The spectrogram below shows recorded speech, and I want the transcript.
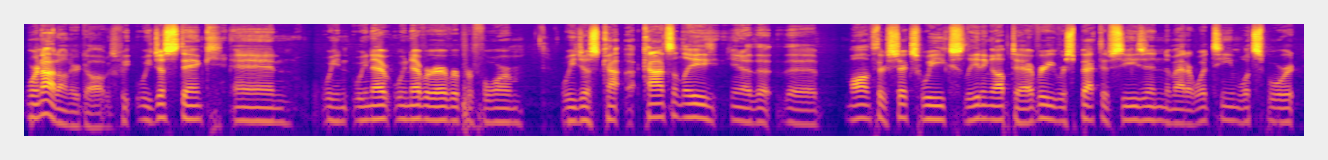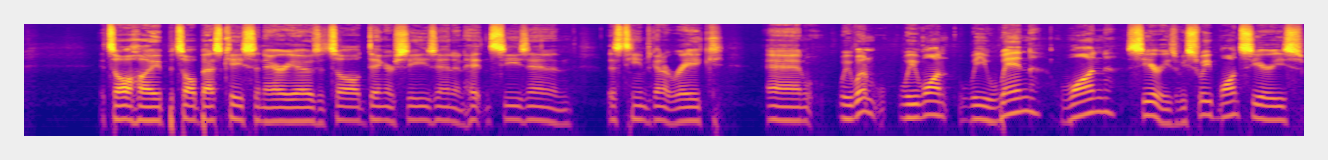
we're not underdogs. We we just stink, and we we never we never overperform. We just co- constantly, you know, the the month or six weeks leading up to every respective season, no matter what team, what sport. It's all hype. It's all best case scenarios. It's all dinger season and hitting season, and this team's gonna rake. And we win. We won. We win one series. We sweep one series,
